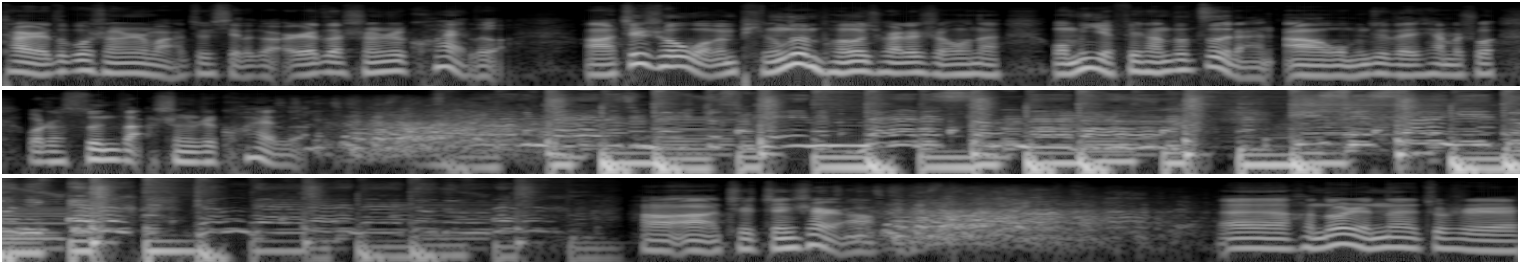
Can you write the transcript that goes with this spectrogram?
他儿子过生日嘛，就写了个儿子生日快乐啊。这时候我们评论朋友圈的时候呢，我们也非常的自然啊，我们就在下面说，我说孙子生日快乐。好啊，这真事儿啊。呃，很多人呢，就是。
